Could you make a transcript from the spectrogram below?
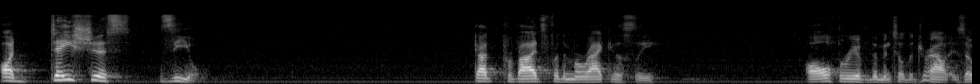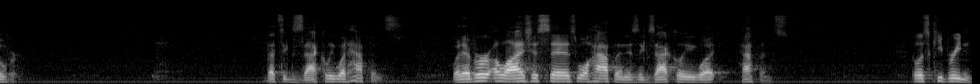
audacious zeal. God provides for them miraculously, all three of them until the drought is over. That's exactly what happens. Whatever Elijah says will happen is exactly what happens. But let's keep reading.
